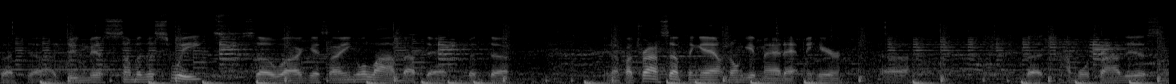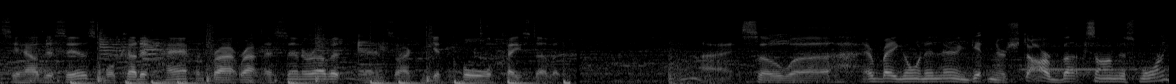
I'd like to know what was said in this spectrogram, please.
but uh, I do miss some of the sweets. So uh, I guess I ain't gonna lie about that. But uh, you know, if I try something out, don't get mad at me here. Uh, but I'm gonna try this and see how this is. I'm gonna cut it in half and try it right in the center of it, and so I can get the full taste of it. All right, so uh, everybody going in there and getting their Starbucks on this morning,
